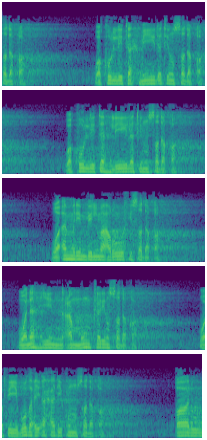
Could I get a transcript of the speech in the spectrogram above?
صدقة وكل تحميدة صدقة وكل تهليلة صدقة وأمر بالمعروف صدقة ونهي عن منكر صدقة وفي بضع أحدكم صدقة. قالوا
